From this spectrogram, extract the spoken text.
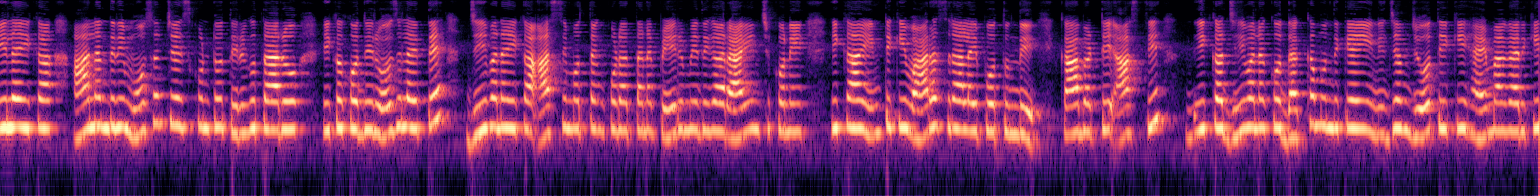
ఇలా ఇక ఆనందిని మోసం చేసుకుంటూ తిరుగుతారు. ఇక కొద్ది రోజులైతే జీవన ఇక ఆస్తి మొత్తం కూడా తన పేరు మీద మీదుగా రాయించుకొని ఇక ఇంటికి వారసురాలైపోతుంది. కాబట్టి ఆస్తి ఇక జీవనకు దక్క ముందుకే ఈ నిజం జ్యోతికి హైమ గారికి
